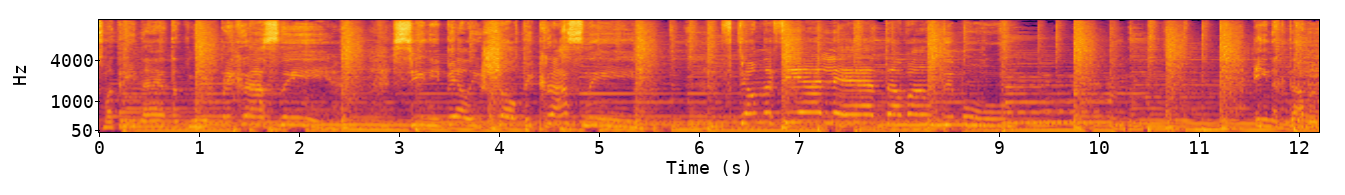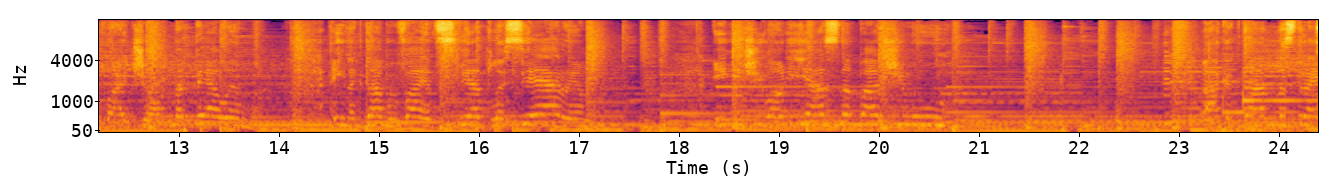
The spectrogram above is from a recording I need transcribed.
Посмотри на этот мир прекрасный. Синий, белый, желтый, красный. В темно-фиолетовом дыму. Иногда бывает черно-белым Иногда бывает светло-серым. И ничего не ясно почему. А когда настроение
